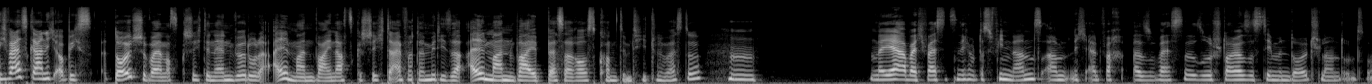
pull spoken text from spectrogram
Ich weiß gar nicht, ob ich es deutsche Weihnachtsgeschichte nennen würde oder Allmann-Weihnachtsgeschichte, einfach damit dieser Allmann-Vibe besser rauskommt im Titel, weißt du? hm. Naja, aber ich weiß jetzt nicht, ob das Finanzamt nicht einfach, also weißt du, so Steuersystem in Deutschland und so.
